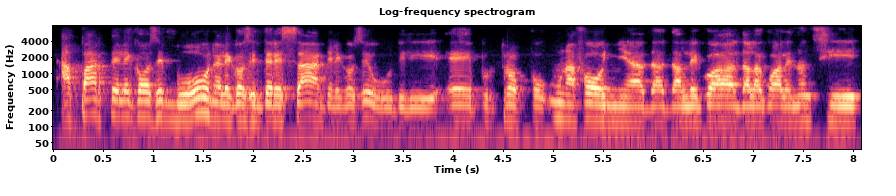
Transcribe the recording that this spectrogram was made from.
a parte le cose buone, le cose interessanti, le cose utili, è purtroppo una fogna da- dalle dalla quale non si,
